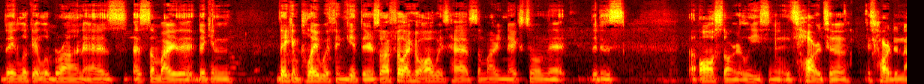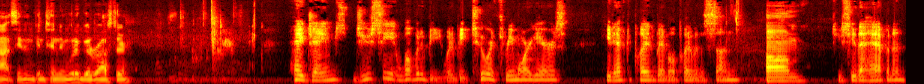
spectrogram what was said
they look at LeBron as as somebody that they can they can play with and get there. So I feel like he'll always have somebody next to him that that is an all star at least, and it's hard to it's hard to not see them contending with a good roster. Hey James, do you see what would it be? Would it be two or three more years he'd have to play to be able to play with his son? Um, Do you see that happening?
